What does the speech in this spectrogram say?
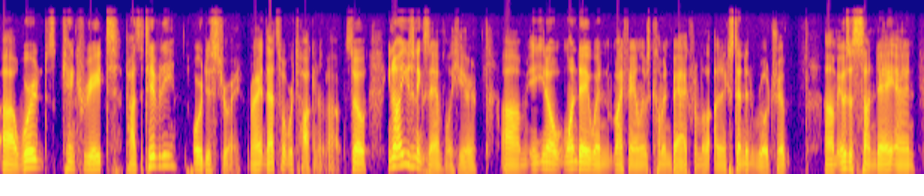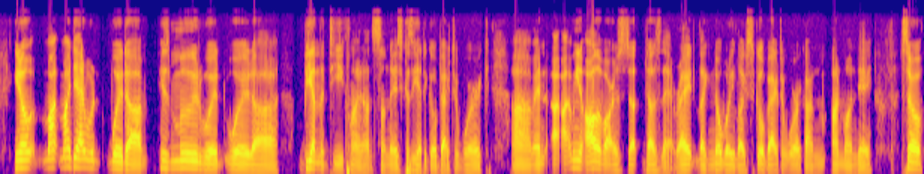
uh, words can create positivity or destroy, right? That's what we're talking about. So, you know, I use an example here. Um, you know, one day when my family was coming back from a, an extended road trip, um, it was a Sunday, and you know, my, my dad would would um, his mood would would uh, be on the decline on Sundays because he had to go back to work. Um, and I, I mean, all of ours do, does that, right? Like nobody likes to go back to work on on Monday. So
